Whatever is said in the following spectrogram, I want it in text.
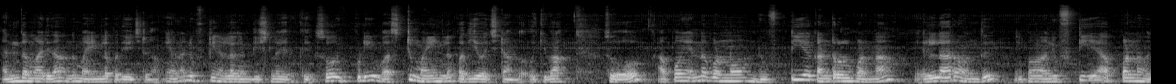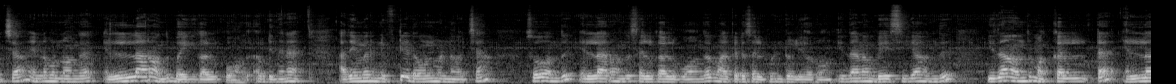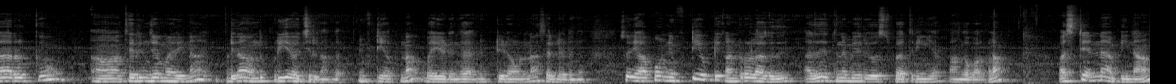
அந்த மாதிரி தான் வந்து மைண்டில் பதிய வச்சுருக்காங்க. ஏன்னா நிஃப்டி நல்ல கண்டிஷனில் இருக்குது ஸோ இப்படி ஃபஸ்ட்டு மைண்டில் பதிய வச்சுட்டாங்க. ஓகேவா ஸோ அப்போ என்ன பண்ணோம்? நிஃப்டியை கண்ட்ரோல் பண்ணால் எல்லாரும் வந்து இப்போ நிஃப்டியை அப் பண்ண வச்சா என்ன பண்ணுவாங்க? எல்லாரும் வந்து பைக் கால் போவாங்க. அப்படி தானே அதே மாதிரி நிஃப்டியை டவுன் பண்ண வச்சா ஸோ வந்து எல்லாரும் வந்து செல் கால் போவாங்க மார்க்கெட்டை செல் பண்ணிட்டு வெளியே வருவாங்க. இதான பேசிக்காக வந்து இதான் வந்து மக்கள்கிட்ட எல்லாருக்கும் தெரிஞ்ச மாதிரினா இப்படி தான் வந்து புரிய வச்சுருக்காங்க. நிஃப்டி அப்னா பை எடுங்க நிஃப்டி டவுன்னா செல் எடுங்க. ஸோ அப்போ நிஃப்டி எப்படி கண்ட்ரோல் ஆகுது? அது எத்தனை பேர் யோசிச்சு பார்த்துறீங்க வாங்க பார்க்கலாம். ஃபஸ்ட்டு என்ன அப்படின்னா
